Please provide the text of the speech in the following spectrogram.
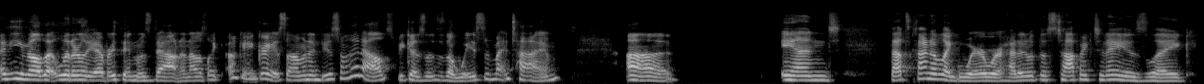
an email that literally everything was down, and I was like, okay, great. So I'm gonna do something else because this is a waste of my time. Uh, and that's kind of like where we're headed with this topic today is like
